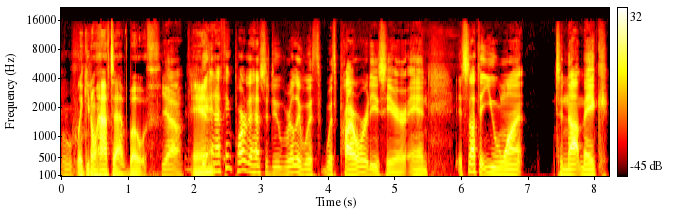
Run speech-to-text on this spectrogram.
Like you don't have to have both. Yeah. And- yeah, and I think part of it has to do really with with priorities here, and it's not that you want to not make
